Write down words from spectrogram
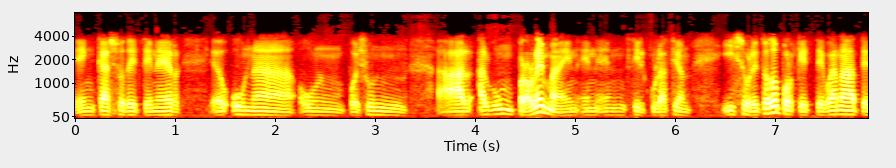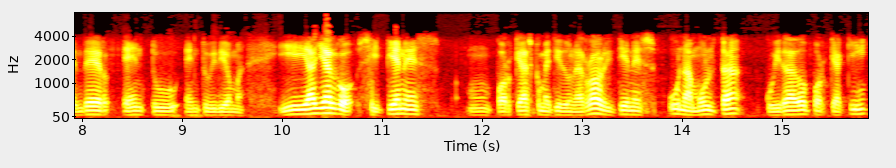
en caso de tener eh, una, un, pues un, algún problema en, en, circulación y sobre todo porque te van a atender en tu, en tu idioma. Y hay algo, si tienes, mm, porque has cometido un error y tienes una multa, cuidado porque aquí,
